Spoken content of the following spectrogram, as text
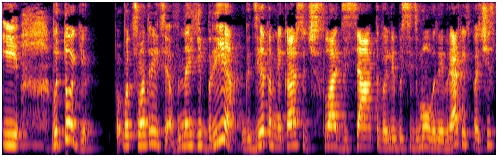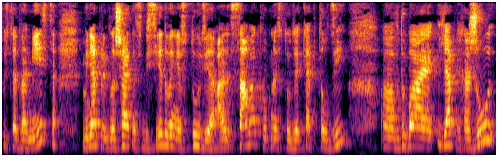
И в итоге вот смотрите, в ноябре, где-то, мне кажется, числа 10 либо 7 ноября, то есть почти спустя два месяца, меня приглашает на собеседование студия, а самая крупная студия Capital D э, в Дубае. Я прихожу, э,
